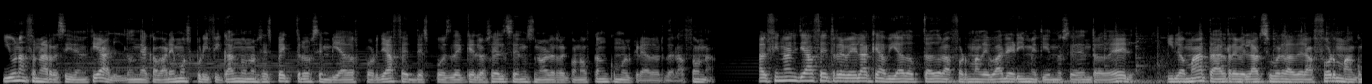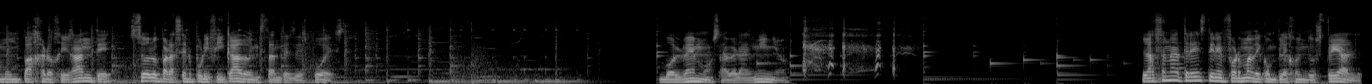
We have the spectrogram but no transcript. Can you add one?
y una zona residencial, donde acabaremos purificando unos espectros enviados por Jafet después de que los Elsens no le reconozcan como el creador de la zona. Al final Jafet revela que había adoptado la forma de Valerie metiéndose dentro de él, y lo mata al revelar su verdadera forma como un pájaro gigante, solo para ser purificado instantes después. Volvemos a ver al niño, La zona 3 tiene forma de complejo industrial.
